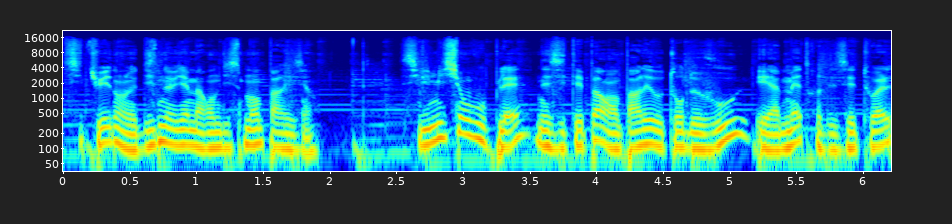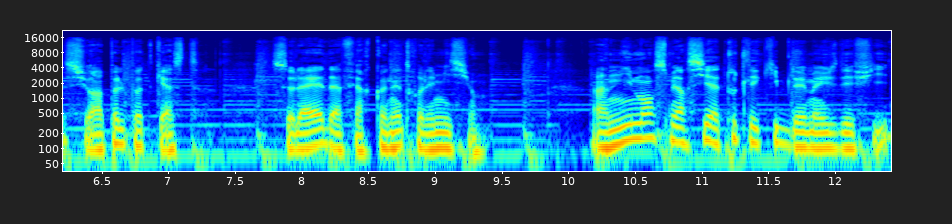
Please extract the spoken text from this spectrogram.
située dans le 19e arrondissement parisien. Si l'émission vous plaît, n'hésitez pas à en parler autour de vous et à mettre des étoiles sur Apple Podcast. Cela aide à faire connaître l'émission. Un immense merci à toute l'équipe de Emmaüs Défi,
